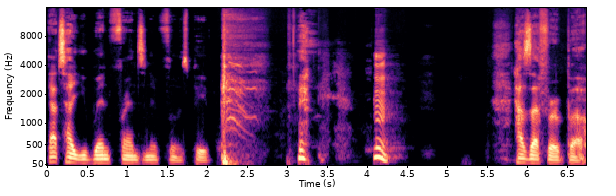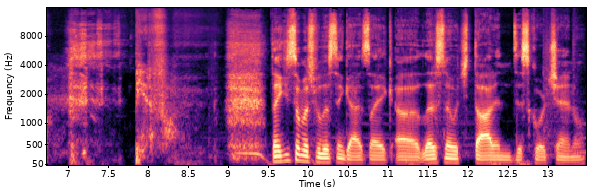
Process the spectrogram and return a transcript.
That's how you win friends and influence people. Hmm. How's that for a bow? Beautiful. Thank you so much for listening, guys. Like, uh, let us know what you thought in the Discord channel.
